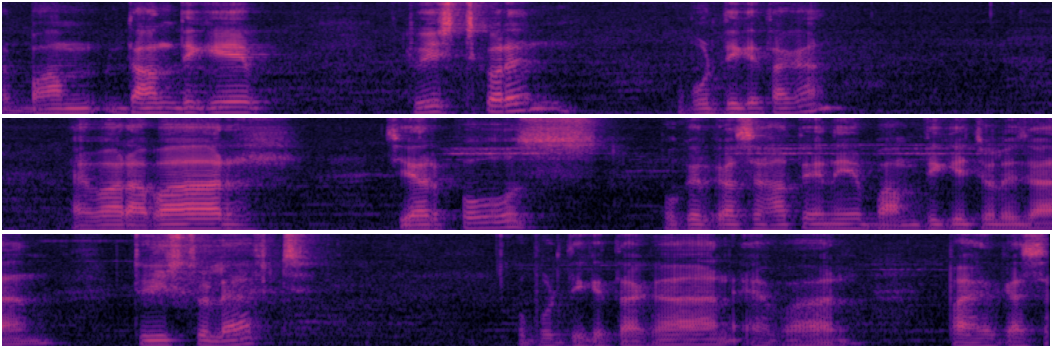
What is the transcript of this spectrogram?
আর বাম, ডান দিকে টুইস্ট করেন, উপর দিকে তাকান। এবার আবার চেয়ার পোজ বুকের কাছে হাতে এনে বাম দিকে চলে যান টুইস্ট টু লেফট উপর দিকে তাকান, এবার পায়ের কাছে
